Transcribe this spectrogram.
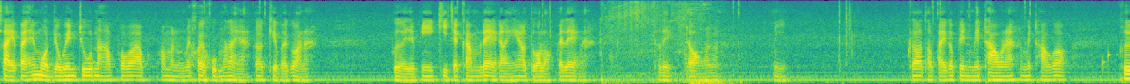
ใส่ไปให้หมดยกเว้นจูดนะครับ เพราะว่าเพราะมันไม่ค่อยคุ้มเท่าไหร่นะก็เก็บไว้ก่อนนะเผื่อจะมีกิจกรรมแรกอะไรเงี้ยเอาตัวหลอกไปแรกนะก็เลยดองไว้ก่อนนี่ก็ต่อไปก็เป็นเม็ดเทานะ เม็ดเทาก็ คือ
